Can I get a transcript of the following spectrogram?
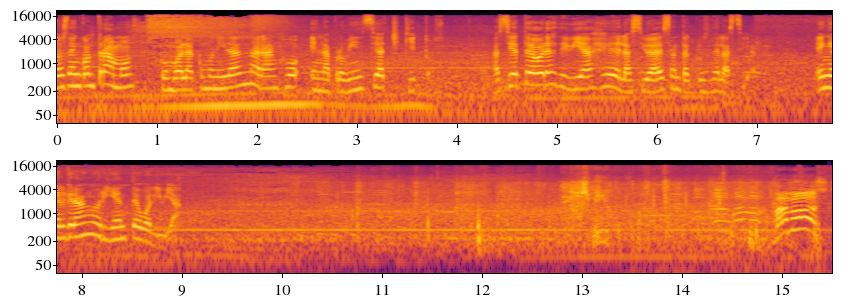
Nos encontramos con la comunidad Naranjo en la provincia Chiquitos, a siete horas de viaje de la ciudad de Santa Cruz de la Sierra, en el gran oriente boliviano. Dios mío. ¡Vamos!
